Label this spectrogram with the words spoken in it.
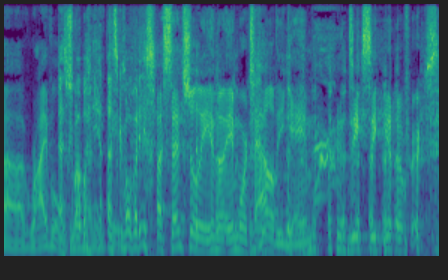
uh, rivals. Eskimo, buddy, Eskimo buddies. Essentially, in the immortality game, DC Universe.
